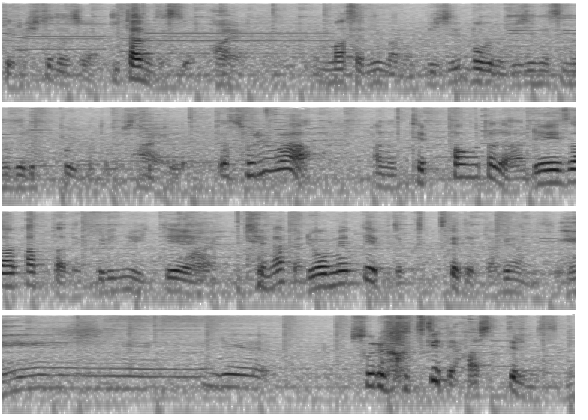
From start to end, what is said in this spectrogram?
てる人たちがいたんですよ。はい。まさに今のビジ僕のビジネスモデルっぽいことをしてて、はい。それはあの鉄板をただレーザーカッターでくり抜いて、はでなんか両面テープでくっつけてるだけなんですよへでそれをつけて走ってるんですね。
